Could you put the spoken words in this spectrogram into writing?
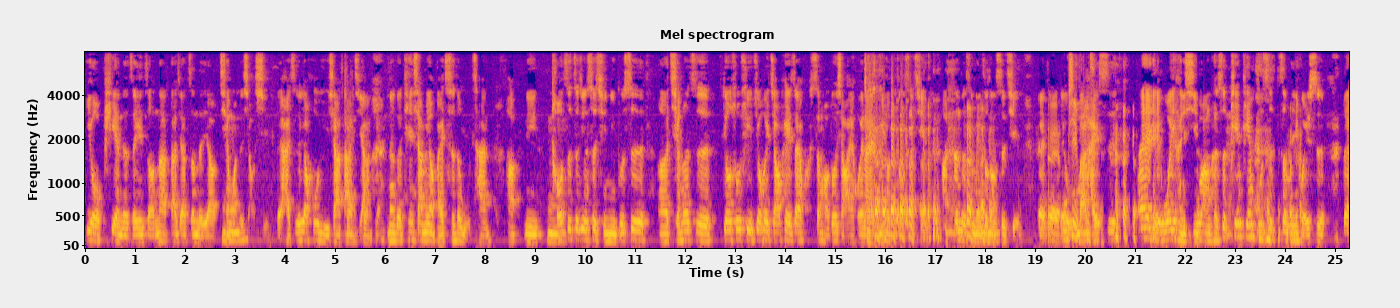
诱骗的这一种，那大家真的要千万的小心。嗯、对，还是要呼吁一下大家，那个天下没有白吃的午餐。好，你投资这件事情，你不是呃钱儿子。丢出去就会交配，再生好多小孩回来，没有这种事情 啊，真的是没这种事情。对对对，我们还是，哎，我也很希望，可是偏偏不是这么一回事。对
